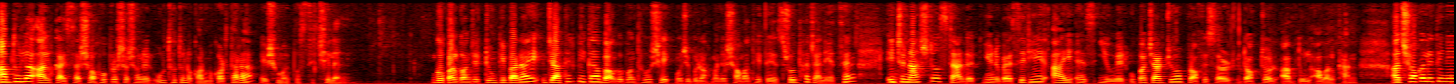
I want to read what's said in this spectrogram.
Abdullah Al Kaiser সহ প্রশাসনের ঊর্ধ্বতন কর্মকর্তারা এ সময় উপস্থিত ছিলেন। গোপালগঞ্জের টুঙ্গিপাড়ায় জাতির পিতা বঙ্গবন্ধু শেখ মুজিবুর রহমানের সমাধিতে শ্রদ্ধা জানিয়েছেন ইন্টারন্যাশনাল স্ট্যান্ডার্ড ইউনিভার্সিটি আইএসইউ এর উপাচার্য প্রফেসর ডক্টর আব্দুল আওয়াল খান। আজ সকালে তিনি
